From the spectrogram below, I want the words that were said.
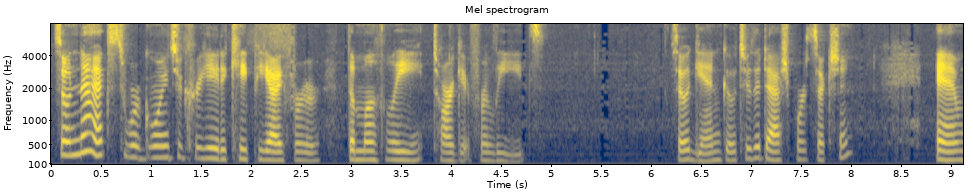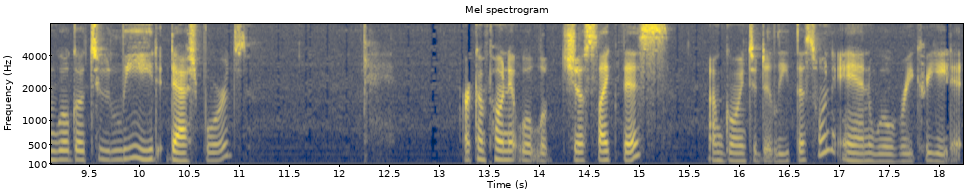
so next we're going to create a KPI for the monthly target for leads. So again, go to the dashboard section and we'll go to lead dashboards our component will look just like this. I'm going to delete this one and we'll recreate it.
